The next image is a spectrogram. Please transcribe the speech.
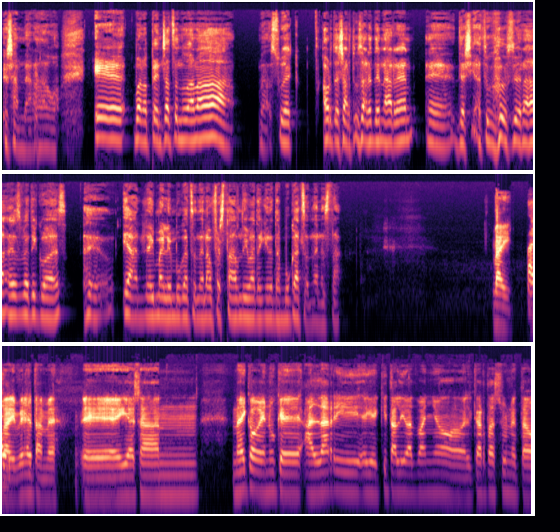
esan beharra dago. E, bueno, pentsatzen dudana da, ba, zuek aurte sartu zareten arren, e, desiatuko zuena ez betikoa ez. E, ja, lehi mailen bukatzen den hau festa handi batekin eta bukatzen den ez da. Bai, Bai. bai, benetan be. Eh, Egia esan nahiko genuke aldarri ekitaldi bat baino elkartasun eta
